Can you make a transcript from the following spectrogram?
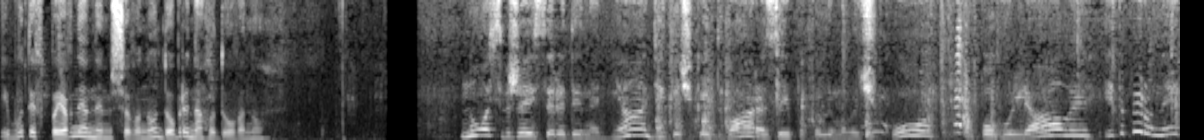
І бути впевненим, що воно добре нагодовано. Ну, ось вже і середина дня, діточки два рази попили молочко, погуляли, і тепер у них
